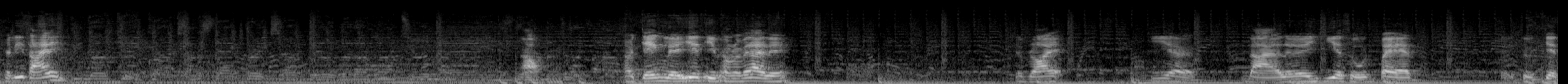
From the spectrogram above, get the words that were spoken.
แคลรี่ตายดิอ้าวเอาเจ๊งเลยเฮียทีมทำอะไรไม่ได้เลย เรียบร้อยเฮีย ด่าเลยเฮียศูนย์แปดศูนย์เจ็ด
